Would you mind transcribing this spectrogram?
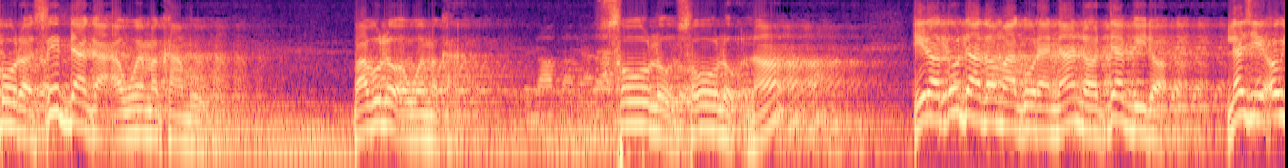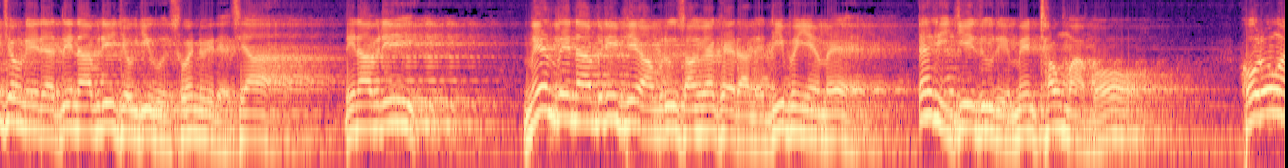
ပို့တော့စစ်တပ်ကအဝယ်မခံဘူးဘာဘူးလို့အဝယ်မခံ ဆိုးလို့ဆိုးလို့နော်ဒီတော့သုဒ္ဓသောမကိုယ်တိုင်နန်းတော်တက်ပြီးတော့လက်ရှိအုပ်ချုပ်နေတဲ့သေနာပတိချုပ်ကြီးကိုဆွေးနွေးတယ်ဆရာသေနာပတိမင်းသေနာပတိဖြစ်အောင်ဘုရုဆောင်ရွက်ခဲ့တာလေဒီဘယင်ပဲအဲ့ဒီကျေးဇူးတွေမင်းထောက်မှပေါ့ဟိုတုန်းက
